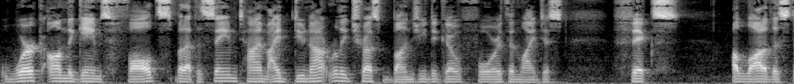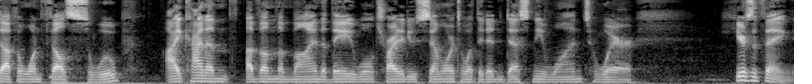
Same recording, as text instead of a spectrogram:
work on the game's faults, but at the same time, I do not really trust Bungie to go forth and like just fix a lot of the stuff in one fell swoop. I kind of of them the mind that they will try to do similar to what they did in Destiny One, to where here's the thing:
